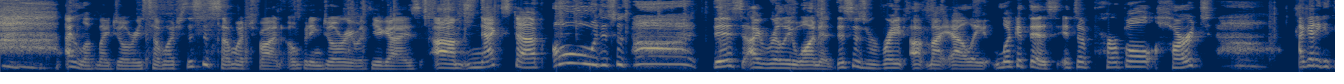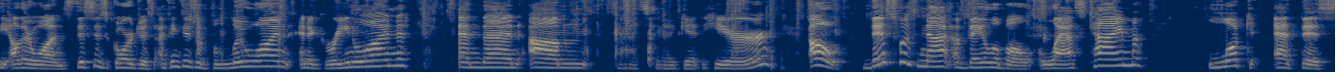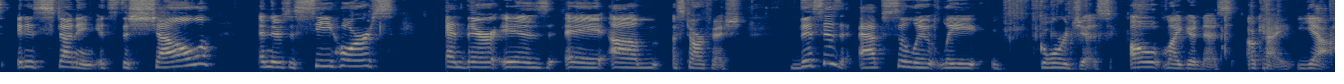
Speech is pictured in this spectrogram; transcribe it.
I love my jewelry so much. This is so much fun opening jewelry with you guys. Um, next up, oh, this was, this I really wanted. This is right up my alley. Look at this. It's a purple heart. I gotta get the other ones. This is gorgeous. I think there's a blue one and a green one. And then, um, what else did I get here? Oh, this was not available last time. Look at this. It is stunning. It's the shell, and there's a seahorse, and there is a, um, a starfish. This is absolutely gorgeous. Oh my goodness. Okay, yeah.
